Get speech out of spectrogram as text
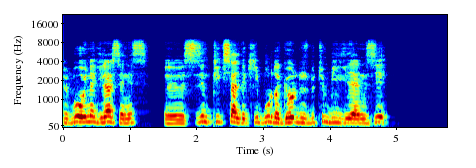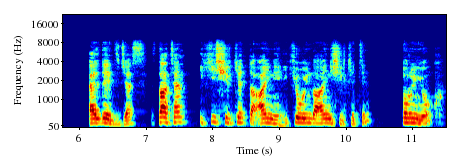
e, bu oyuna girerseniz e, sizin pikseldeki burada gördüğünüz bütün bilgilerinizi elde edeceğiz. Zaten iki şirket de aynı, iki oyun da aynı şirketin. Sorun yok.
